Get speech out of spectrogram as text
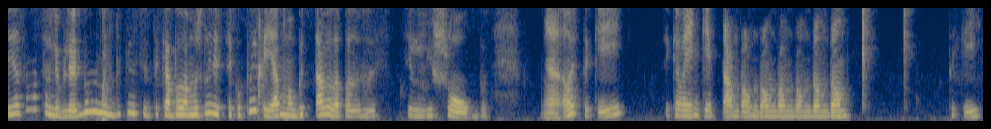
Я сама це люблю. Якби мені в дитинстві така була можливість це купити, я б, мабуть, ставила по цілі шоу. Е, Ось такий цікавенький. Дом-дом-дом-дом-дом-дом-дом. Такий.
